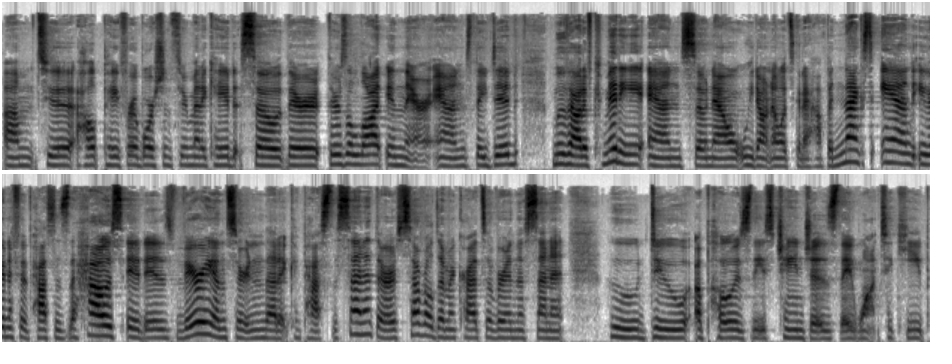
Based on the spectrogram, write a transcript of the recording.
um, to help pay for abortions through Medicaid. So there there's a lot in there, and they did move out of committee, and so now we don't know what's going to happen next. And even if it passes the House, it is very uncertain that it could pass the Senate. There are several Democrats over in the Senate who do oppose these changes. They want to keep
